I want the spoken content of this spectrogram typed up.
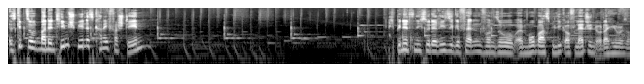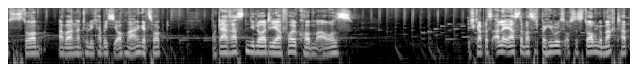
Es gibt so, bei den Teamspielen, das kann ich verstehen. Ich bin jetzt nicht so der riesige Fan von so äh, MOBAs wie League of Legends oder Heroes of the Storm, aber natürlich habe ich sie auch mal angezockt. Und da rasten die Leute ja vollkommen aus. ich glaube, das allererste, was ich bei Heroes of the Storm gemacht habe,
